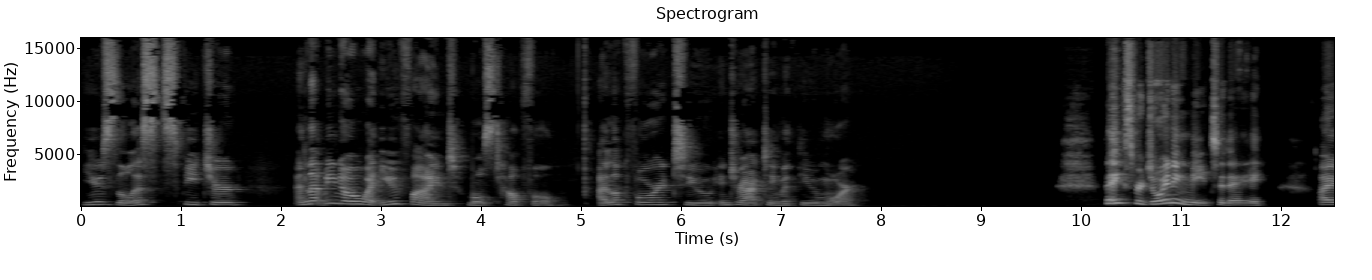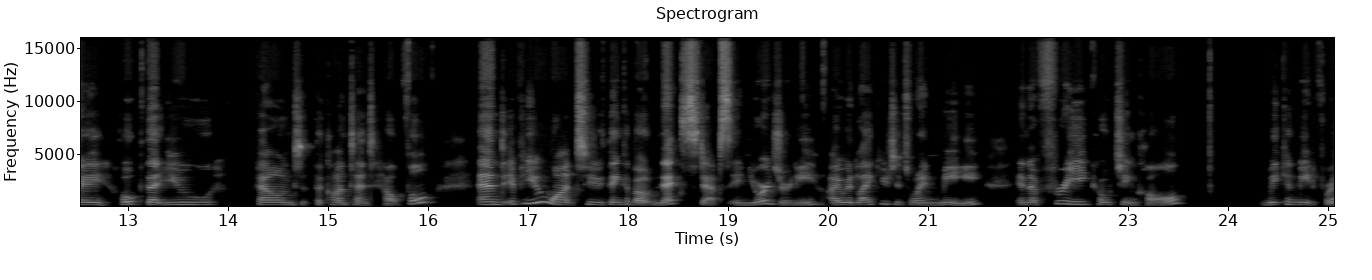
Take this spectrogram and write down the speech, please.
use the lists feature, and let me know what you find most helpful. I look forward to interacting with you more. Thanks for joining me today. I hope that you found the content helpful. And if you want to think about next steps in your journey, I would like you to join me in a free coaching call. We can meet for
